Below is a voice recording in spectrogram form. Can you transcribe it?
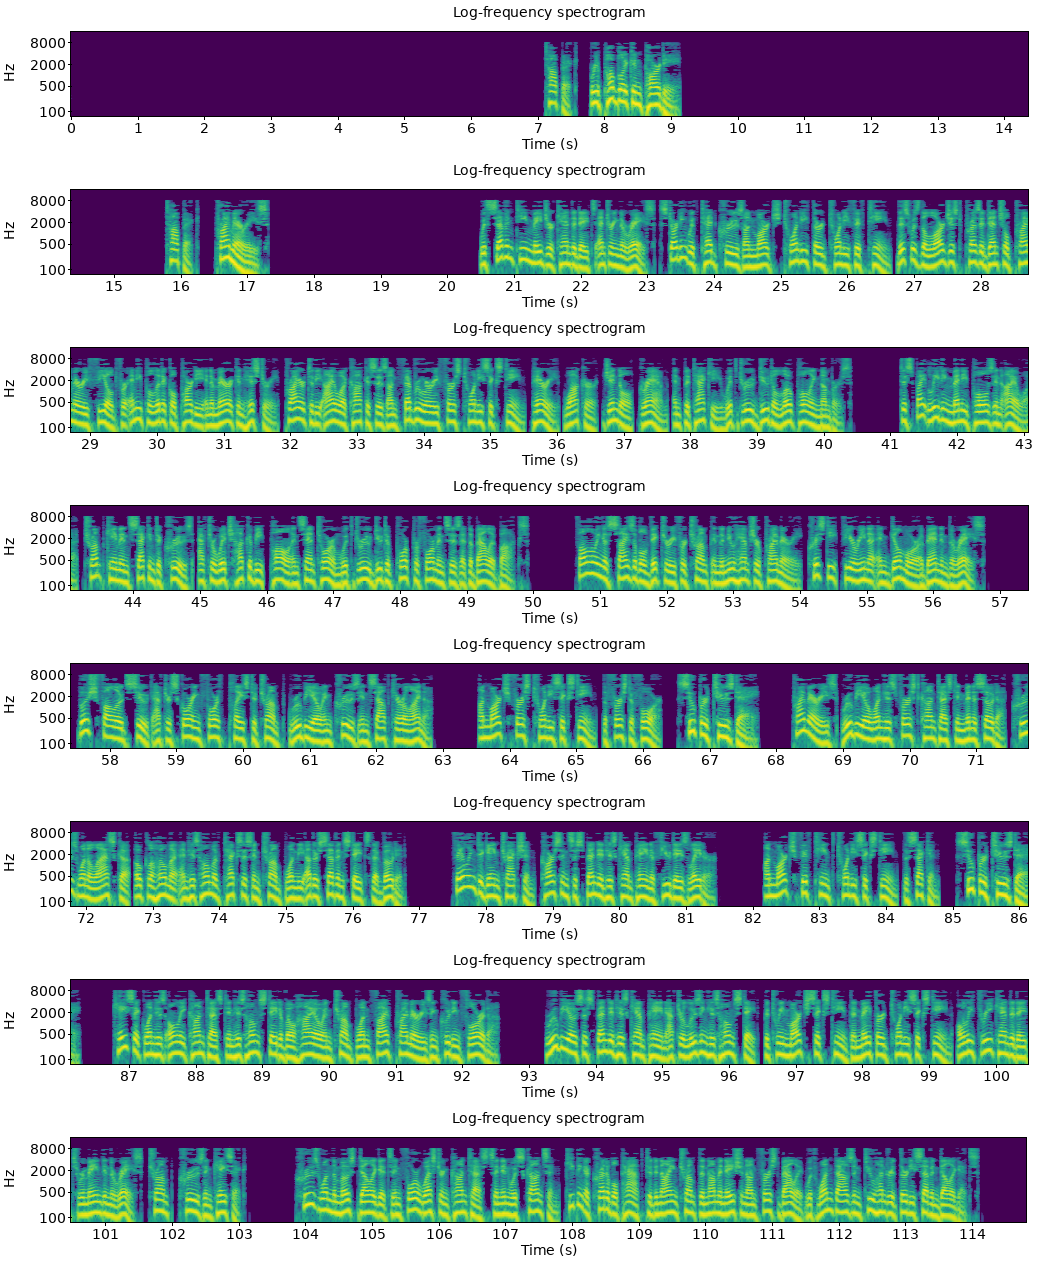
Topic: Republican Party. Topic: Primaries. With 17 major candidates entering the race, starting with Ted Cruz on March 23, 2015, this was the largest presidential primary field for any political party in American history. Prior to the Iowa caucuses on February 1, 2016, Perry, Walker, Jindal, Graham, and Pataki withdrew due to low polling numbers. Despite leading many polls in Iowa, Trump came in second to Cruz, after which Huckabee, Paul and Santorum withdrew due to poor performances at the ballot box. Following a sizable victory for Trump in the New Hampshire primary, Christie, Fiorina and Gilmore abandoned the race. Bush followed suit after scoring fourth place to Trump, Rubio and Cruz in South Carolina. On March 1, 2016, the first of four «Super Tuesday» primaries, Rubio won his first contest in Minnesota, Cruz won Alaska, Oklahoma and his home of Texas and Trump won the other seven states that voted. Failing to gain traction, Carson suspended his campaign a few days later. On March 15, 2016, the second Super Tuesday, Kasich won his only contest in his home state of Ohio and Trump won five primaries including Florida. Rubio suspended his campaign after losing his home state. Between March 16 and May 3, 2016, only three candidates remained in the race Trump, Cruz, and Kasich. Cruz won the most delegates in four Western contests and in Wisconsin, keeping a credible path to denying Trump the nomination on first ballot with 1,237 delegates.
